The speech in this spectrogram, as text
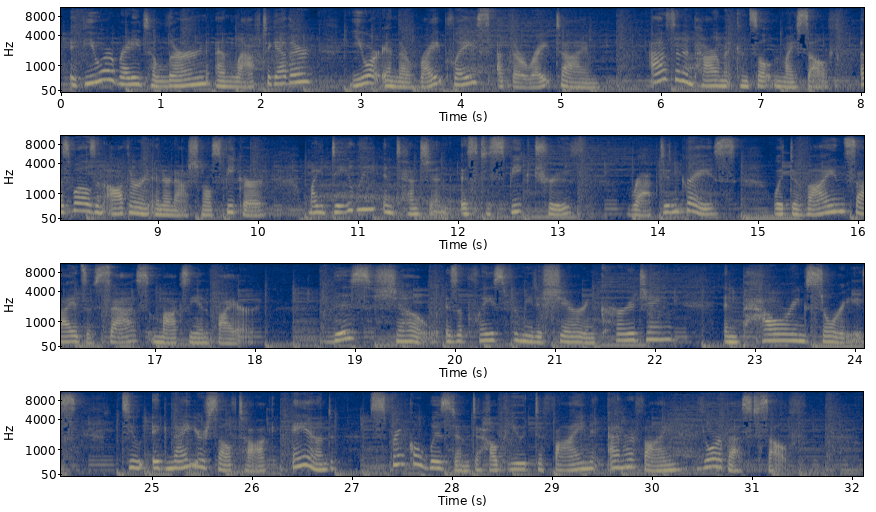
If you are ready to learn and laugh together, you are in the right place at the right time. As an empowerment consultant myself, as well as an author and international speaker, my daily intention is to speak truth wrapped in grace with divine sides of sass, moxie, and fire. This show is a place for me to share encouraging, empowering stories to ignite your self talk and sprinkle wisdom to help you define and refine your best self.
